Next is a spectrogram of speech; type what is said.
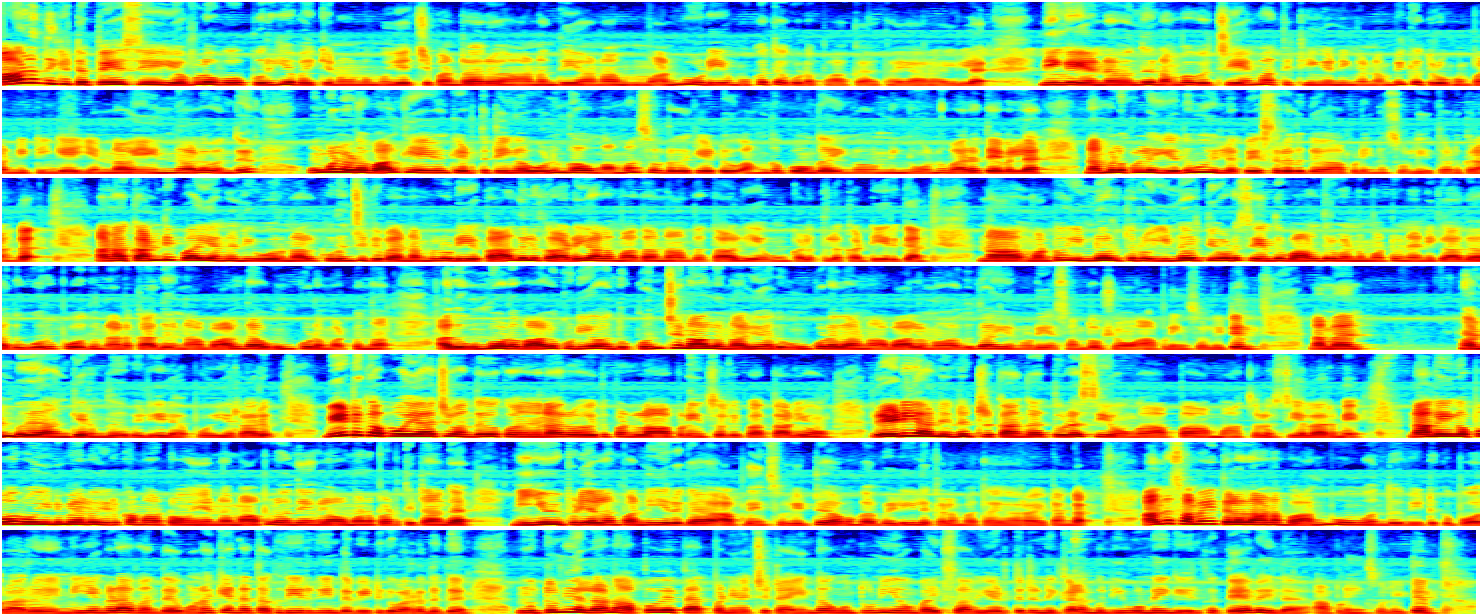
ஆனந்திக்கிட்ட பேசி எவ்வளவோ புரிய வைக்கணும்னு முயற்சி பண்ணுறாரு ஆனந்தி ஆனால் அன்புடைய முகத்தை கூட பார்க்க தயாராக இல்லை. நீங்கள் என்னை வந்து நம்ப வச்சு ஏமாத்திட்டீங்க நீங்கள் நம்பிக்கை துரோகம் பண்ணிட்டீங்க என்ன என்னால் வந்து உங்களோட வாழ்க்கையையும் கெடுத்துட்டீங்க. ஒழுங்காக உங்கள் அம்மா சொல்கிறத கேட்டு அங்கே போங்க. இங்கே நீங்கள் ஒன்றும் வர தேவையில்ல. நம்மளுக்குள்ளே எதுவும் இல்லை. பேசுகிறதுக்கு அப்படின்னு சொல்லி தடுக்கிறாங்க. ஆனால் கண்டிப்பாக என்னை நீ ஒரு நாள் புரிஞ்சுக்குவேன் நம்மளுடைய காதலுக்கு அடையாளமாக தான் நான் அந்த தாலியை உன் கழுத்தில் கட்டியிருக்கேன். நான் மட்டும் இன்னொருத்தர் இன்னொருத்தையோடு சேர்ந்து வாழ்ந்துருவேன்னு மட்டும் நினைக்காத. அது ஒருபோதும் நடக்காது. நான் வாழ்ந்தால் உன் கூட மட்டும்தான். அது உன்னோட வாழக்கூடிய அது கொஞ்ச நாளுனாலையும் அது உன் கூட தான் நான் வாழணும். அதுதான் என்னுடைய சந்தோஷம் அப்படின்னு சொல்லிட்டு நம்ம went அன்பு அங்கேருந்து வெளியில் போயிடுறாரு. வீட்டுக்கு போயாச்சும் வந்து கொஞ்ச நேரம் இது பண்ணலாம் அப்படின்னு சொல்லி பார்த்தாலையும் ரெடியாக நின்றுட்டுருக்காங்க துளசி அவங்க அப்பா அம்மா துளசி எல்லாருமே. நாங்கள் இங்கே போகிறோம் இனிமேலும் இருக்க மாட்டோம். என்ன மாப்பிள்ளை வந்து எங்களை அவமானப்படுத்திட்டாங்க. நீயும் இப்படியெல்லாம் பண்ணியிருக்க அப்படின்னு சொல்லிட்டு அவங்க வெளியில் கிளம்ப தயாராகிட்டாங்க அந்த சமயத்தில் தான் நம்ம அன்பும் வந்து வீட்டுக்கு போகிறாரு நீ எங்கடா வந்து? உனக்கு என்ன தகுதி இருக்குது இந்த வீட்டுக்கு வர்றதுக்கு? உன் துணியெல்லாம் நான் அப்போவே பேக் பண்ணி வச்சுட்டேன். இந்த உன் துணியும் பைக் சாவி எடுத்து எடுத்துகிட்டு நீ கிளம்பு நீ ஒன்றும் இங்கே இருக்க தேவையில்லை அப்படின்னு சொல்லிட்டு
